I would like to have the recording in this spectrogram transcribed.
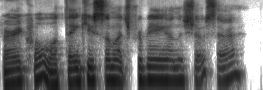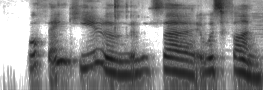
Very cool. Well, thank you so much for being on the show, Sarah. Well, thank you. It was uh, it was fun.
